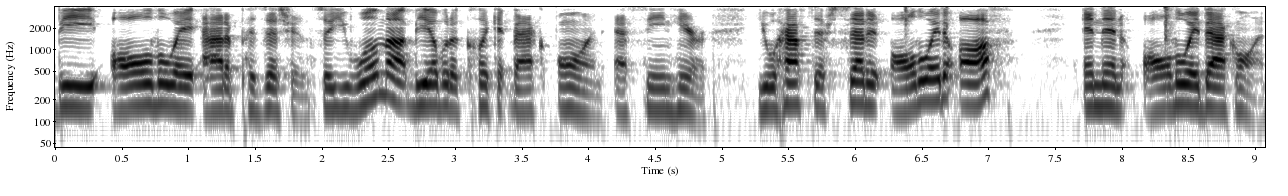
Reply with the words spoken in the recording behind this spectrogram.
be all the way out of position. So you will not be able to click it back on as seen here. You will have to set it all the way to off and then all the way back on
